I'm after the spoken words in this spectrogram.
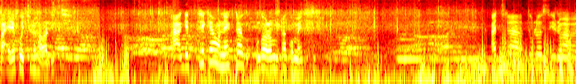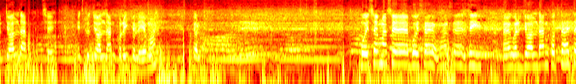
বাইরে প্রচুর হাওয়া দিচ্ছে। আগের থেকে অনেকটা গরমটা কমেছে। আচ্ছা তুলসীর আহ, জল দান হচ্ছে। একটু জল দান করেই চলে যাব? চলো। বৈশাখ মাসে বৈশাখ মাসে সেই একবার জলদান করতে হয় তো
